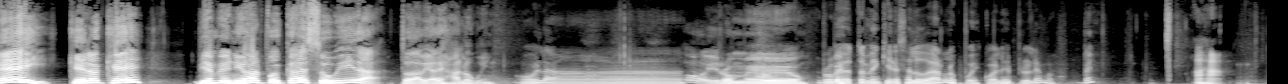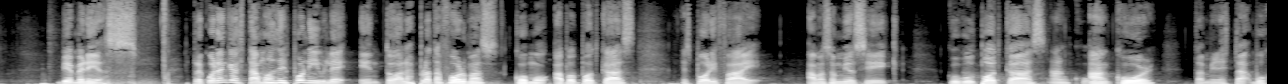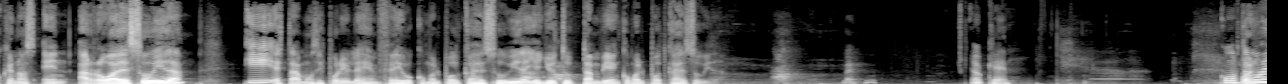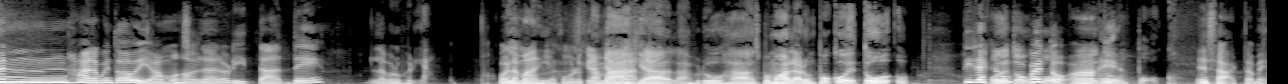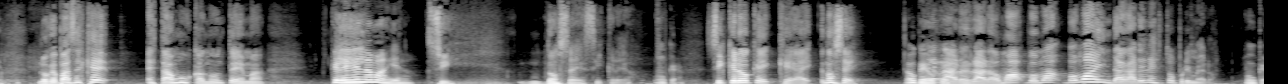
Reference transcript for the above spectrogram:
Hey, ¿qué es lo que? Bienvenidos al podcast de su vida. Todavía de Halloween. Hola. Ay, Romeo. Romeo Ven, también quiere saludarnos, pues, ¿cuál es el problema? ven. Ajá. Bienvenidos. Recuerden que estamos disponibles en todas las plataformas como Apple Podcasts, Spotify, Amazon Music, Google Podcasts, Anchor. Anchor. También está, búsquenos en arroba de su vida. Y estamos disponibles en Facebook como el podcast de su vida y en YouTube también como el podcast de su vida. ok. Como estamos en Halloween todavía, vamos a hablar ahorita de la brujería. O la, La- magia, como lo La quieran llamar. magia, las brujas. Vamos a hablar un poco de todo. Dirías que O de un todo poco de todo. Ah, de todo eh, un poco. exactamente. Lo que pasa es que estamos buscando un tema. ¿Crees y- en la magia? Sí. No sé, sí creo. Ok. Sí creo que, que hay... No sé. Ok, Es raro, es raro. Vamos a, vamos, a, vamos a indagar en esto primero. Ok.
